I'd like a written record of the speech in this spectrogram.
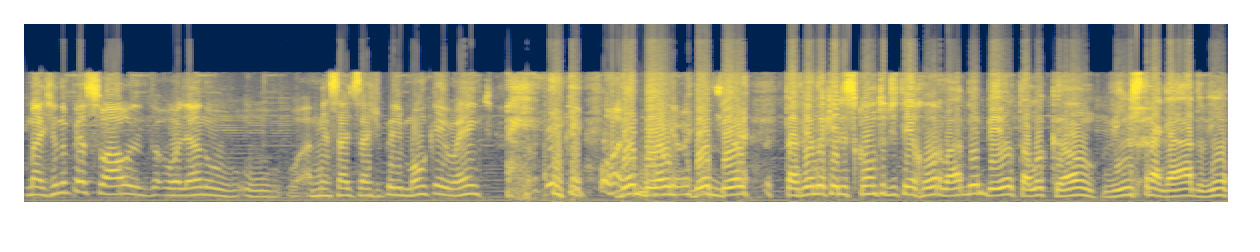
imagina o pessoal do- olhando o, o- a mensagem do Sérgio Perimon, que Rank. Bebeu, bebeu. Tá vendo aqueles contos de terror lá? Bebeu, tá loucão. Vinho estragado, vinho.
